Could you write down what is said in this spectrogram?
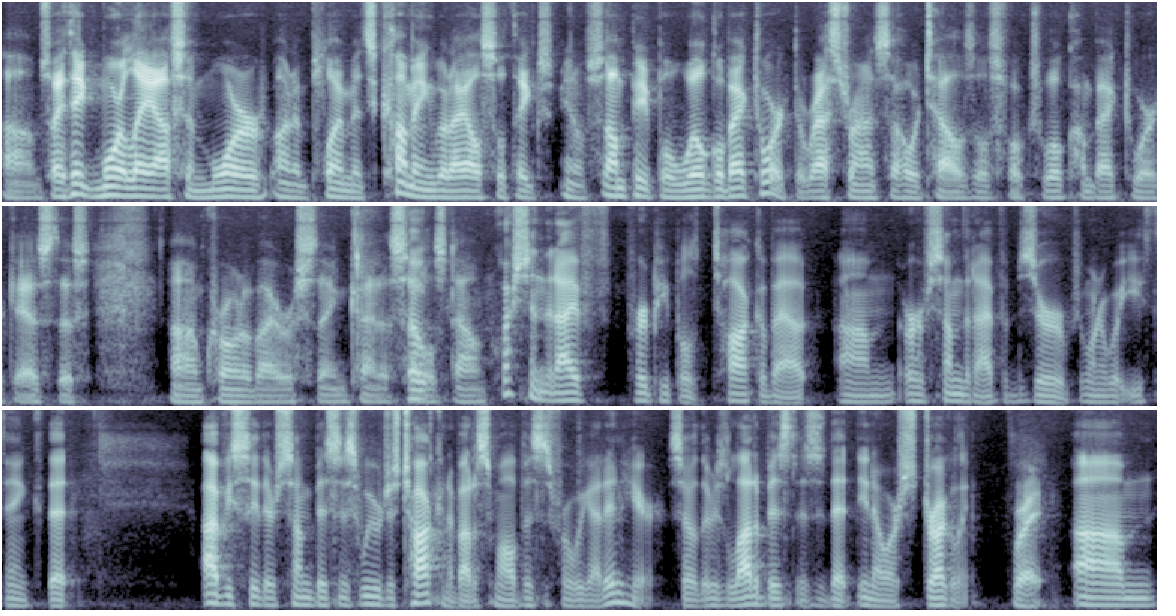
um, so I think more layoffs and more unemployment's coming, but I also think you know some people will go back to work. The restaurants, the hotels, those folks will come back to work as this um, coronavirus thing kind of settles so, down. Question that I've heard people talk about, um, or some that I've observed. I wonder what you think that obviously there's some business we were just talking about a small business before we got in here so there's a lot of businesses that you know are struggling right um,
